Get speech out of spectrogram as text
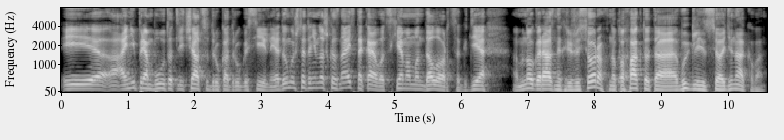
и э, они прям будут отличаться друг от друга сильно. Я думаю, что это немножко, знаете, такая вот схема Мандалорца, где много разных режиссеров, но по факту это выглядит все одинаково.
